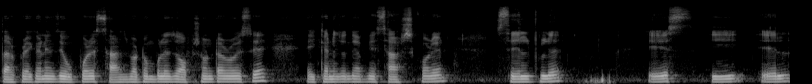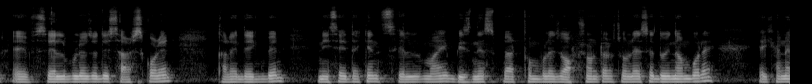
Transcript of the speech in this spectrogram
তারপর এখানে যে উপরে সার্চ বাটন বলে যে অপশনটা রয়েছে এইখানে যদি আপনি সার্চ করেন সেল বলে S E, L, F self বলে যদি সার্চ করেন, তাহলে দেখবেন নিচেই দেখেন সেল মাই বিজনেস প্ল্যাটফর্ম বলে যে অপশনটা চলে এসে দুই নম্বরে। এখানে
